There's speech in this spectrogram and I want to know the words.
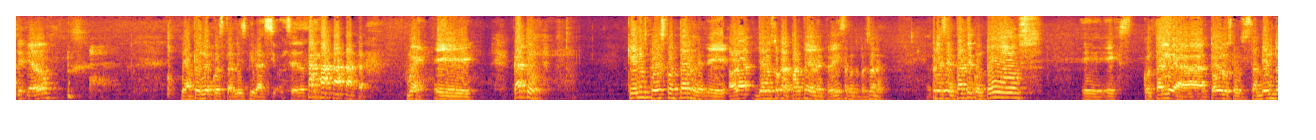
Se quedó. Me pues me la inspiración, bueno, eh, Gato, ¿qué nos puedes contar? Eh, ahora ya nos toca la parte de la entrevista con tu persona. Presentarte con todos, eh, ex- contarle a todos los que nos están viendo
